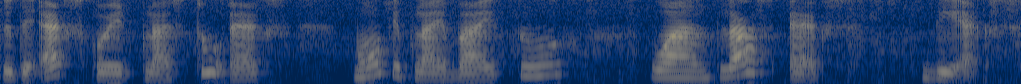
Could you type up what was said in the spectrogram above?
to the x squared plus 2x multiplied by 2 1 plus x dx.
